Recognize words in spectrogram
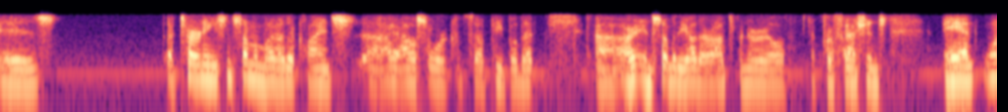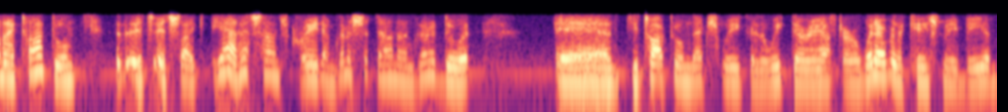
is attorneys and some of my other clients. Uh, I also work with uh, people that uh, are in some of the other entrepreneurial professions. And when I talk to them, it's it's like, yeah, that sounds great. I'm going to sit down and I'm going to do it. And you talk to them next week or the week thereafter or whatever the case may be, and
